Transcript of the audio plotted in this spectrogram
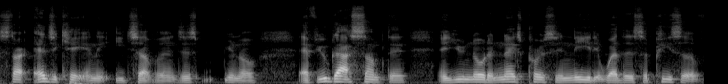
Start educating each other and just, you know, if you got something and you know the next person need it, whether it's a piece of,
